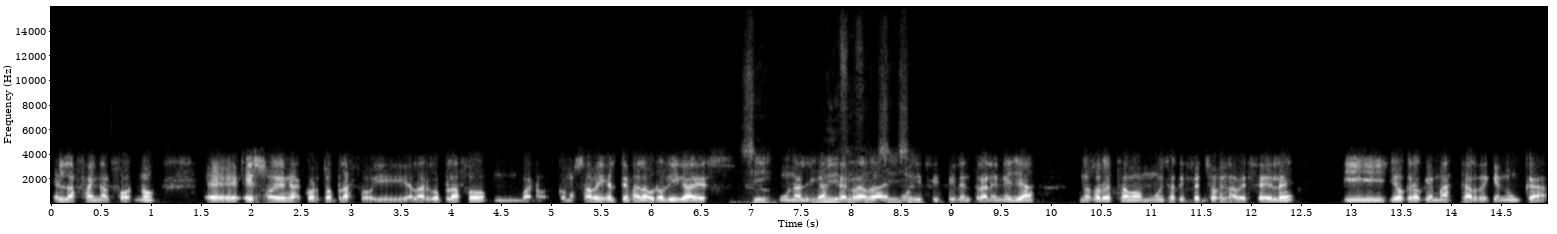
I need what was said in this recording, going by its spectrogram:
en la Final Four, ¿no? Eh, eso es a corto plazo y a largo plazo, mm, bueno, como sabéis, el tema de la Euroliga es Sí, una liga difícil, cerrada, sí, es sí. muy difícil entrar en ella. Nosotros estamos muy satisfechos en la BCL y yo creo que más tarde que nunca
